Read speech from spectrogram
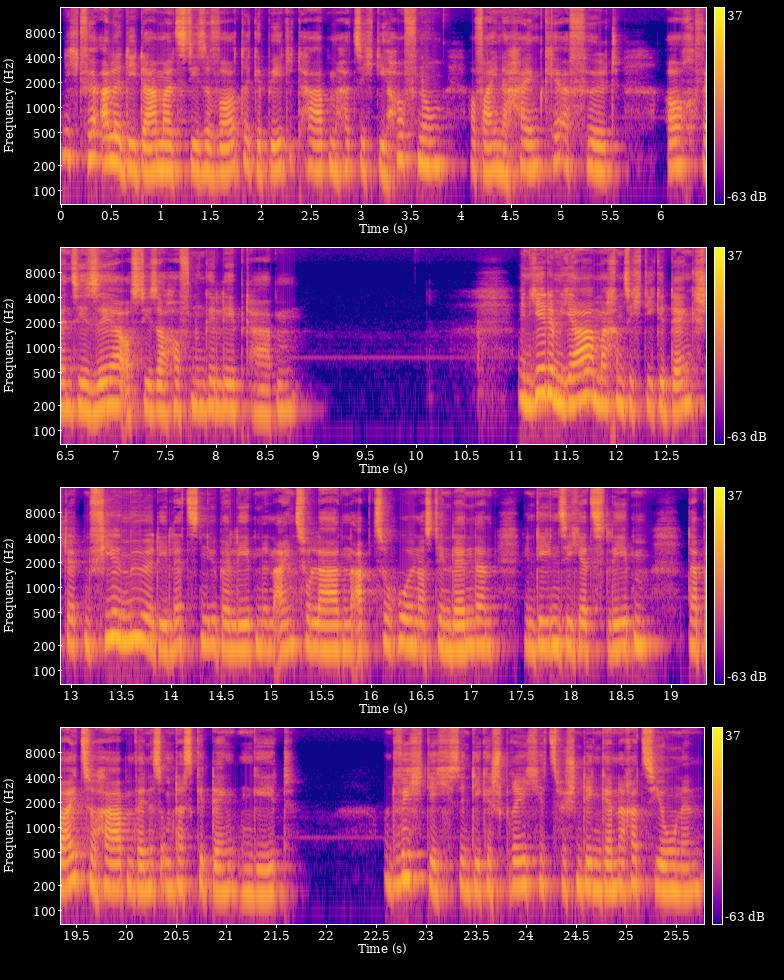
Nicht für alle, die damals diese Worte gebetet haben, hat sich die Hoffnung auf eine Heimkehr erfüllt, auch wenn sie sehr aus dieser Hoffnung gelebt haben. In jedem Jahr machen sich die Gedenkstätten viel Mühe, die letzten Überlebenden einzuladen, abzuholen aus den Ländern, in denen sie jetzt leben, dabei zu haben, wenn es um das Gedenken geht. und wichtig sind die Gespräche zwischen den Generationen.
